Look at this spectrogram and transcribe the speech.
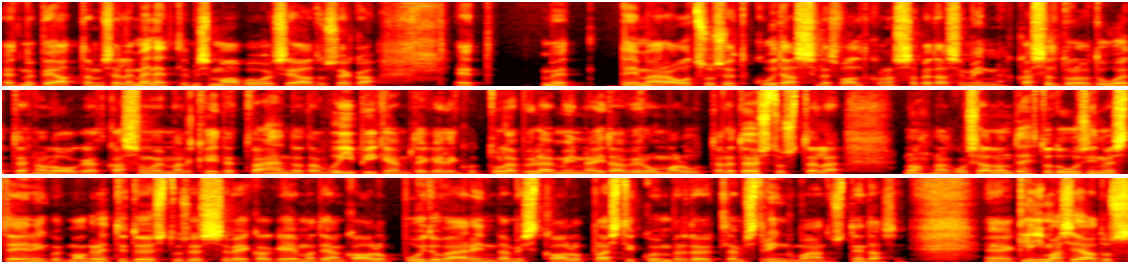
et me peatame selle menetlemise maapõueseadusega, et me teeme ära otsused, kuidas selles valdkonnas saab edasi minna, kas seal tulevad uued tehnoloogiad, kas on võimalik heidet vähendada või pigem tegelikult tuleb üle minna Ida-Virumaal uutele tööstustele. noh, nagu seal on tehtud uusi investeeringuid magnetitööstusesse, VKG, ma tean, kaalub puidu väärindamist, kaalub plastiku ümbertöötlemist, ringmajandust, nii edasi. Eh, kliimaseadus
